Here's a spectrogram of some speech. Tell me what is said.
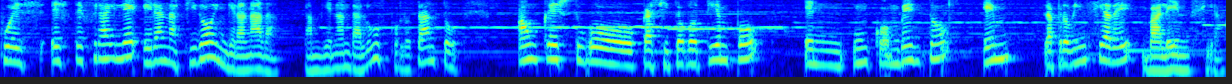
Pues este fraile era nacido en Granada, también andaluz, por lo tanto, aunque estuvo casi todo tiempo en un convento en la provincia de Valencia.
